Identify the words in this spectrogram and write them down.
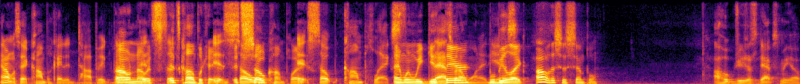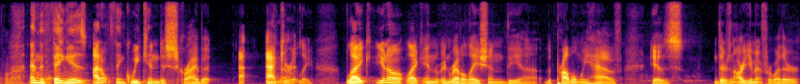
I don't want to say a complicated topic. But Oh no, it's so- it's complicated. it's It's, so- so, complex. it's so complex. and when we get That's what I there, wanted, we'll be like, "Oh, this is simple." I hope Jesus daps me up when I. when And the walk thing is. I don't think we can describe it a- accurately. Like you know, like in in Revelation, the uh, the problem we have is there's an argument for whether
